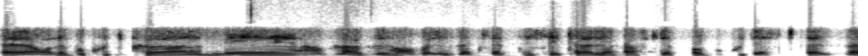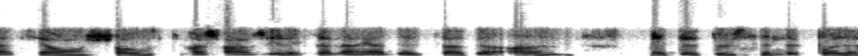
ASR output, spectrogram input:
ben, on a beaucoup de cas, mais en voulant dire, on va les accepter ces cas-là parce qu'il n'y a pas beaucoup d'hospitalisation, chose qui va changer avec le variant Delta de 1. Mais de deux, ce n'est pas le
